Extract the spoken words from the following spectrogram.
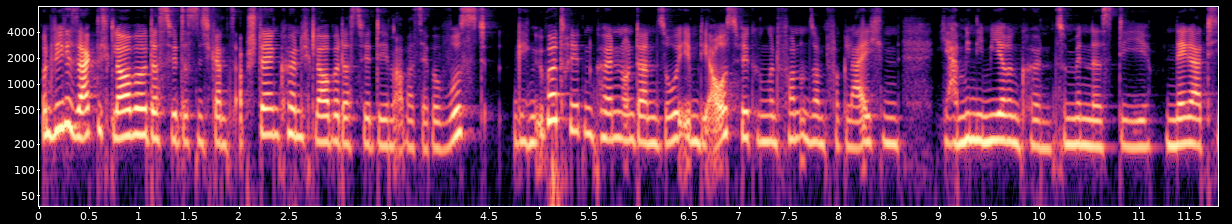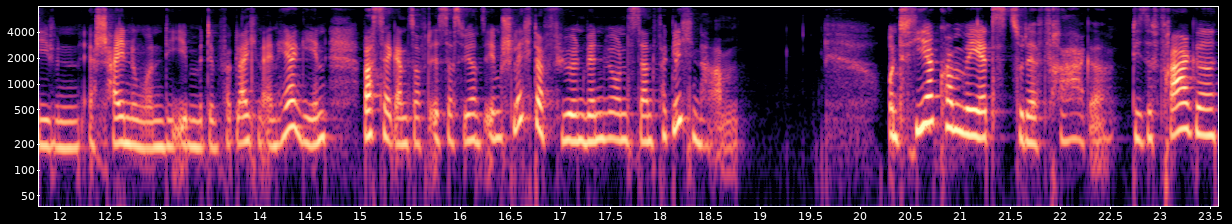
Und wie gesagt, ich glaube, dass wir das nicht ganz abstellen können. Ich glaube, dass wir dem aber sehr bewusst gegenübertreten können und dann so eben die Auswirkungen von unserem Vergleichen ja minimieren können, zumindest die negativen Erscheinungen, die eben mit dem Vergleichen einhergehen, was ja ganz oft ist, dass wir uns eben schlechter fühlen, wenn wir uns dann verglichen haben. Und hier kommen wir jetzt zu der Frage. Diese Frage,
